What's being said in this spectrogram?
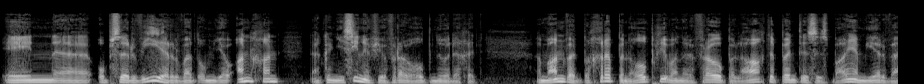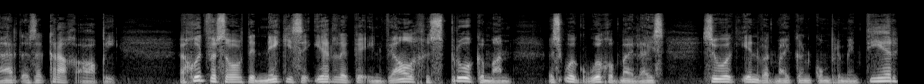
en uh observeer wat om jou aangaan, dan kan jy sien of jou vrou hulp nodig het. 'n Man wat begrip en hulp gee wanneer 'n vrou op 'n laagtepunt is, is baie meer werd as 'n kragapie. 'n Goed versorgde, netjiese, eerlike en welgesproke man is ook hoog op my lys, sou ook een wat my kan komplimenteer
